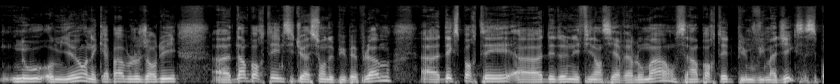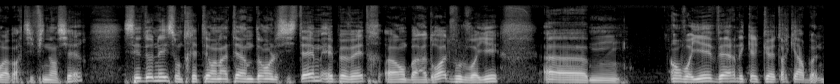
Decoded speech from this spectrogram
nous, au mieux, on est capable aujourd'hui euh, d'importer une situation depuis Peplum, euh, d'exporter euh, des données financières vers Luma. On s'est importé depuis Movie Magic, ça c'est pour la partie financière. Ces données sont traitées en interne dans le système et peuvent être en bas à droite, vous le voyez envoyés vers les calculateurs carbone.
